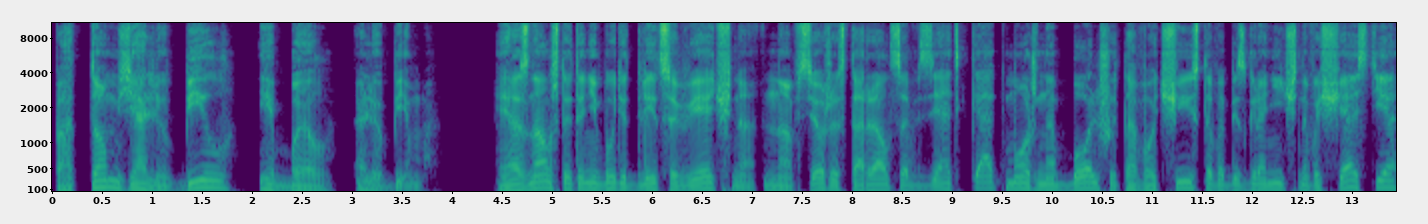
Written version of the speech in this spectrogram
Потом я любил и был любим. Я знал, что это не будет длиться вечно, но все же старался взять как можно больше того чистого безграничного счастья,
